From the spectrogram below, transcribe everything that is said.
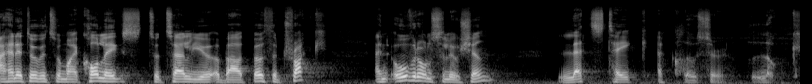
I hand it over to my colleagues to tell you about both the truck and overall solution, let's take a closer look.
